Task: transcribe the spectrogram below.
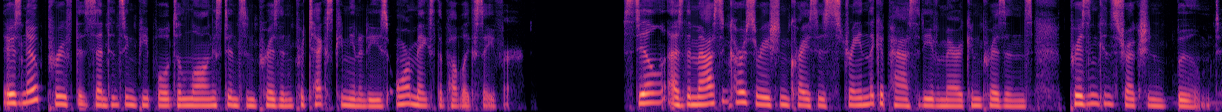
there is no proof that sentencing people to long stints in prison protects communities or makes the public safer. Still, as the mass incarceration crisis strained the capacity of American prisons, prison construction boomed.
